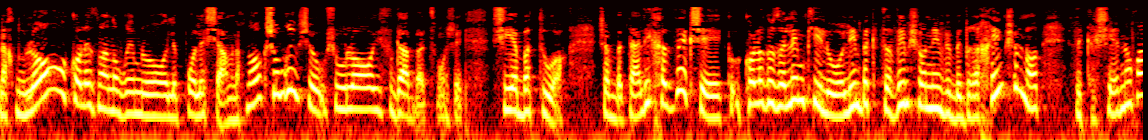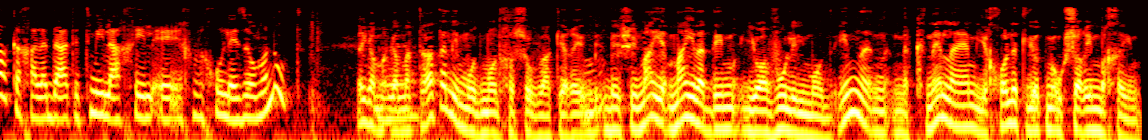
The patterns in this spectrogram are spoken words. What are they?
אנחנו לא כל הזמן אומרים לו לפה, לשם, אנחנו רק שומרים שהוא, שהוא לא יפגע בעצמו, ש, שיהיה בטוח. עכשיו, בתהליך הזה, כשכל הגוזלים כאילו עולים בקצבים שונים ובדרכים שונות, זה קשה נורא ככה לדעת את מי להכיל, איך וכולי, זה אומנות. רגע, גם מטרת הלימוד מאוד חשובה, כי הרי בשביל מה, מה ילדים יאהבו ללמוד? אם נקנה להם יכולת להיות מאושרים בחיים,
